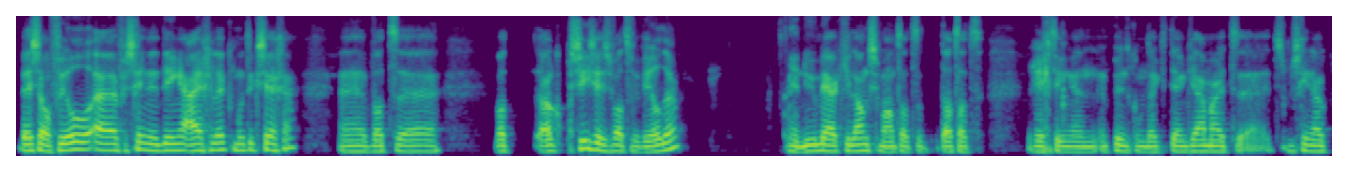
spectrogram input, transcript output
best wel veel uh, verschillende dingen eigenlijk, moet ik zeggen. Uh, wat, wat ook precies is wat we wilden. En nu merk je langzamerhand dat dat, dat richting een, een, punt komt dat je denkt, ja, maar het, eh, het is misschien ook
